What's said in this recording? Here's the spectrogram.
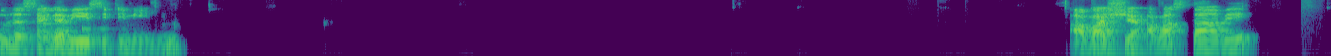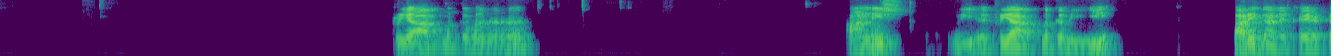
තුල සැඟවී සිටිමින් අවශ්‍ය අවස්ථාවේ ක්‍රියාත්මක වන අනිශ් ක්‍රියාත්මක වී පරිගණකයට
